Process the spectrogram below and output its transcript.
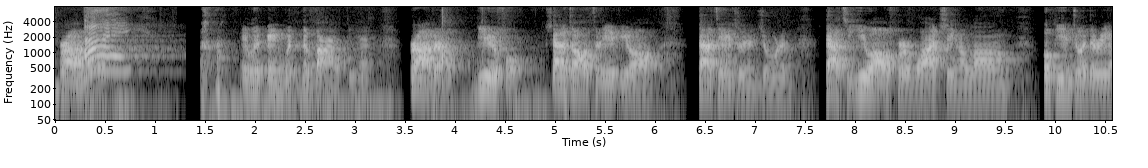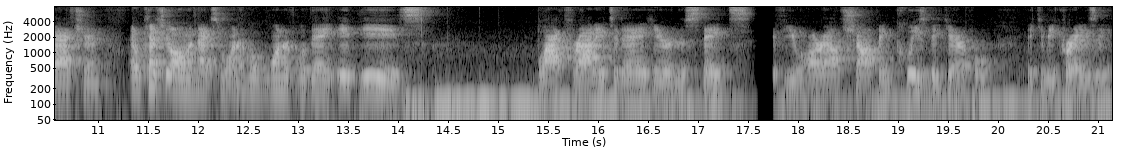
Bravo. Bye. It was and with the bye at the end. Bravo. Beautiful. Shout out to all three of you all. Shout out to Angelina Jordan. Shout out to you all for watching along. Hope you enjoyed the reaction. I will catch you all in the next one. Have a wonderful day. It is Black Friday today here in the States. If you are out shopping, please be careful. It can be crazy.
